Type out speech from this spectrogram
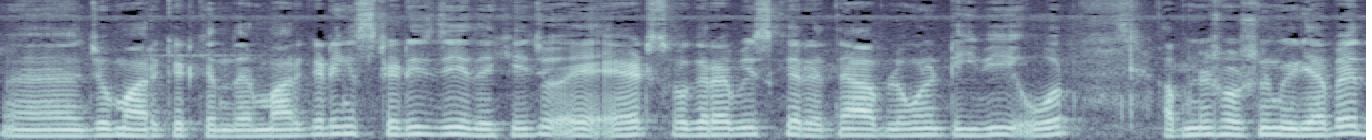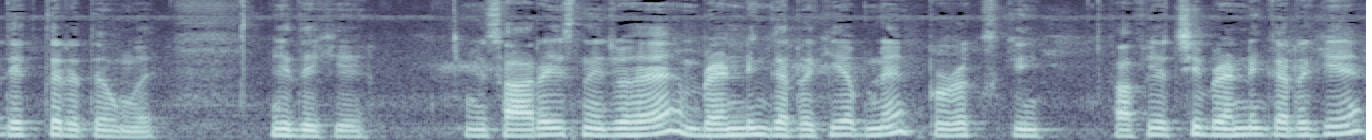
जो मार्केट के अंदर। मार्केटिंग स्टडीज़ ये देखिए, जो एड्स वगैरह भी इसके रहते हैं, आप लोगों ने टीवी और अपने सोशल मीडिया पे देखते रहते होंगे। ये देखिए, ये सारे इसने जो है ब्रांडिंग कर रखी है अपने प्रोडक्ट्स की। काफ़ी अच्छी ब्रांडिंग कर रखी है।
